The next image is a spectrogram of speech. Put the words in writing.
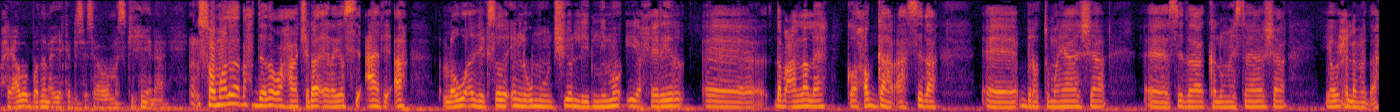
waxyaabo badan ayay ka dhisaysaa oo maskixiin soomaalida dhexdeeda waxaa jira erayo si caadi ah loogu adeegsado in lagu muujiyo liidnimo iyo xiriir dabcan la leh kooxo gaar ah sida biratumayaasha sida kaluumaystayaasha iyo wixii la mid ah.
